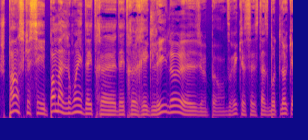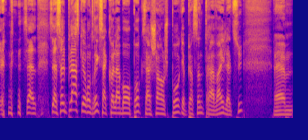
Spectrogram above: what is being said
Je pense que c'est pas mal loin d'être euh, d'être réglé, là. Euh, on dirait que c'est à ce bout-là que c'est la seule place qu'on dirait que ça collabore pas, que ça change pas, que personne travaille là-dessus. Euh,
